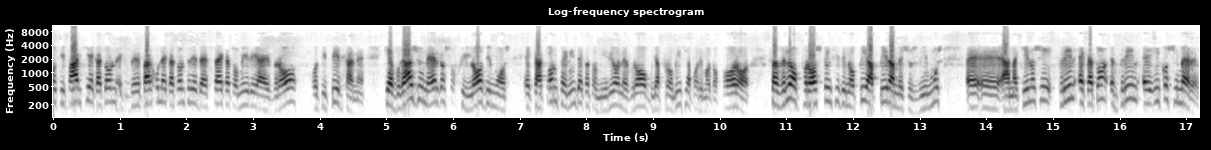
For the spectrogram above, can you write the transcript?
ότι υπάρχει 100, υπάρχουν 137 εκατομμύρια ευρώ ότι υπήρχαν και βγάζουν έργα στο Φιλόδημος 150 εκατομμυρίων ευρώ για προμήθεια απορριμματοφόρων. Σας λέω πρόσκληση την οποία πήραμε στους Δήμους, ε, ε, ανακοίνωση πριν, 100, πριν 20 μέρες.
